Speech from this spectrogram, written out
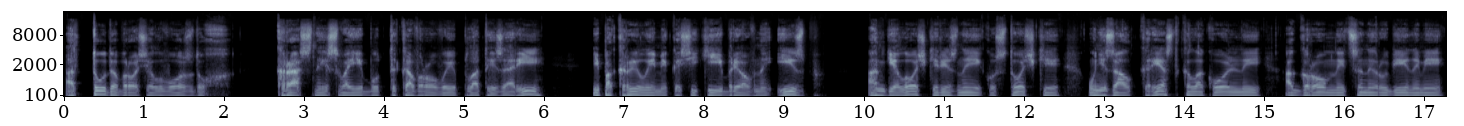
Оттуда бросил воздух красные свои, будто ковровые плоты зари, и покрыл ими косяки и бревна изб, ангелочки резные, кусточки, унизал крест колокольный, огромной цены рубинами,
